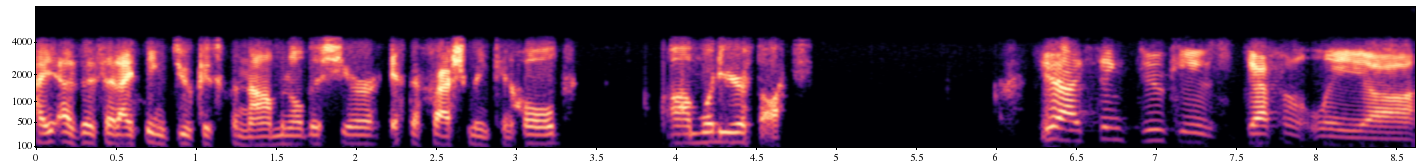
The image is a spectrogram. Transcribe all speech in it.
I, as I said, I think Duke is phenomenal this year if the freshmen can hold. Um, what are your thoughts? Yeah, I think Duke is definitely uh,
